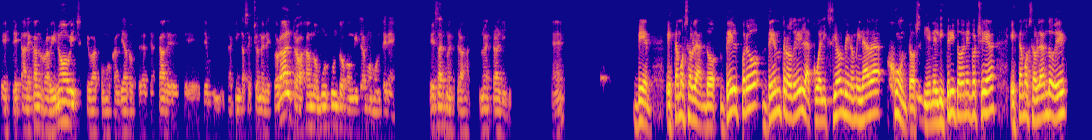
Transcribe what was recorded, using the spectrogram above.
este, Alejandro Rabinovich, que va como candidato de acá de, de, de, la quinta sección electoral, trabajando muy junto con Guillermo Montenegro. Esa es nuestra, nuestra línea. ¿eh? Bien, estamos hablando del PRO dentro de la coalición denominada Juntos y en el distrito de Necochea estamos hablando de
